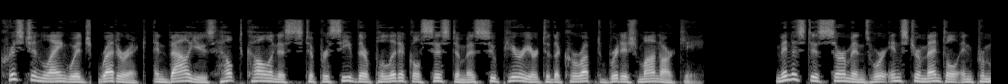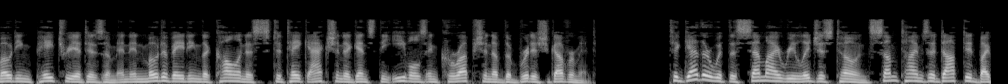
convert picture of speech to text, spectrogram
Christian language, rhetoric, and values helped colonists to perceive their political system as superior to the corrupt British monarchy. Minista's sermons were instrumental in promoting patriotism and in motivating the colonists to take action against the evils and corruption of the British government. Together with the semi-religious tones sometimes adopted by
